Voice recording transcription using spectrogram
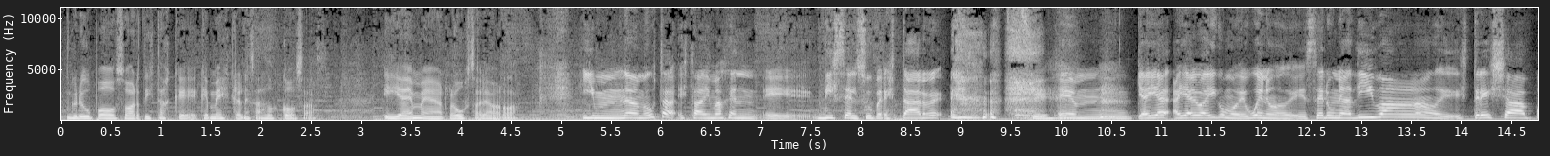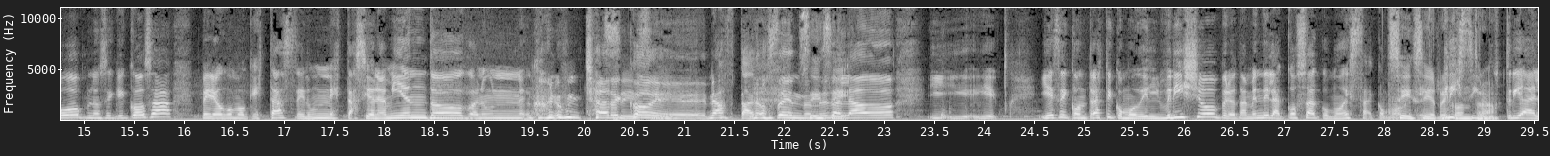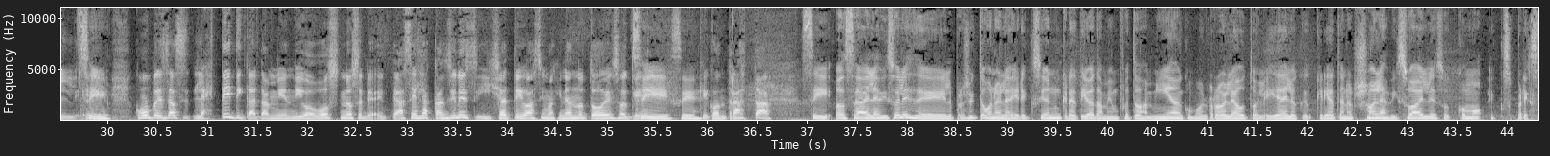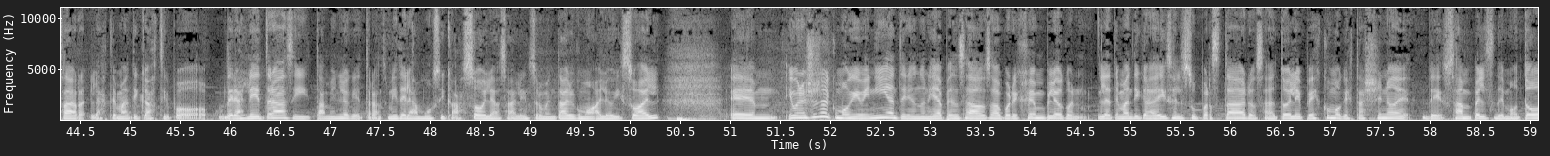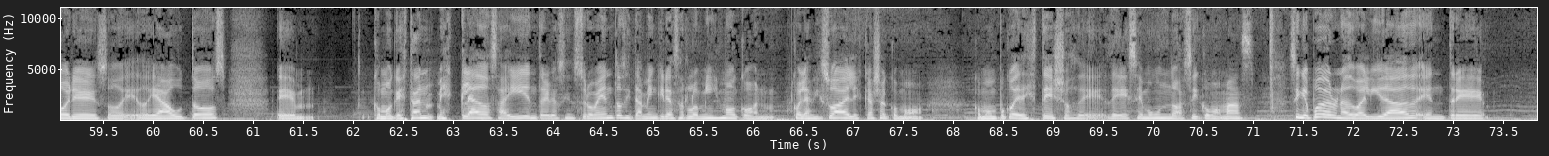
grupos o artistas que, que mezclan esas dos cosas. Y a mí me re gusta, la verdad. Y mm, nada, me gusta esta imagen eh, Diesel Superstar. Sí. Em, que hay, hay algo ahí como de, bueno, de ser una diva, estrella pop, no sé qué cosa, pero como que estás en un estacionamiento con, un, con un charco Sí, sí. de nafta, no sé, sí. Al lado. Y, y- y- y ese contraste como del brillo, pero también de la cosa como esa, como Sí, sí, eh, industrial. Sí. Eh, ¿Cómo pensás la estética también? Digo, vos no sé, te- haces las canciones y ya te vas imaginando todo eso que, que contrasta. Sí, o sea, las visuales del proyecto, bueno, la dirección creativa también fue toda mía, como el rollout o la idea de lo que quería tener yo en las visuales o cómo expresar las temáticas tipo de las letras y también lo que transmite la música sola, o sea, la instrumental como a lo visual. Eh, y bueno, yo ya como que venía teniendo una idea pensada, o sea, por ejemplo, con la temática de Diesel Superstar, o sea, todo el EP es como que está lleno de, samples de motores o de, autos. eh, como que están mezclados ahí entre los instrumentos y también quería hacer lo mismo con, con las visuales, que haya como, como un poco de destellos de, de ese mundo, así como más. Sí que puede haber una dualidad entre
